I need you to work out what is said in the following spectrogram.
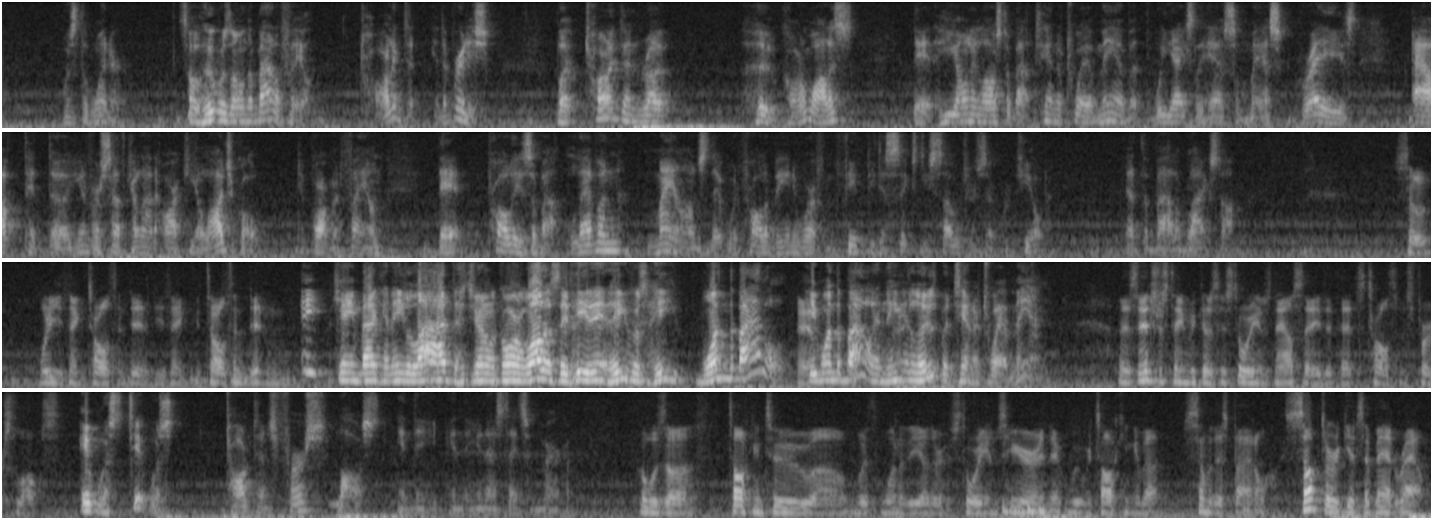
was the winner. So who was on the battlefield? Tarleton in the British. But Tarleton wrote who? Cornwallis. That he only lost about 10 or 12 men, but we actually have some mass graves out that the University of South Carolina Archaeological Department found that probably is about 11 mounds that would probably be anywhere from 50 to 60 soldiers that were killed at the Battle of Blackstock. So what do you think Tarleton did? Do you think Tarleton didn't? He came back and he lied to General Cornwallis that he didn't, he was he won the battle. Yeah. He won the battle and he didn't lose but 10 or 12 men. It's interesting because historians now say that that's Tarleton's first loss. It was it was Tarleton's first loss in the in the United States of America. I was uh, talking to uh, with one of the other historians here, and that we were talking about some of this battle. Sumter gets a bad rap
